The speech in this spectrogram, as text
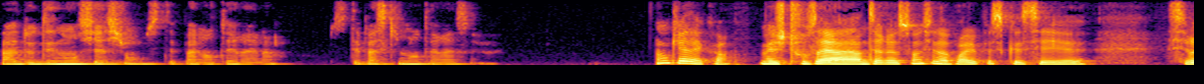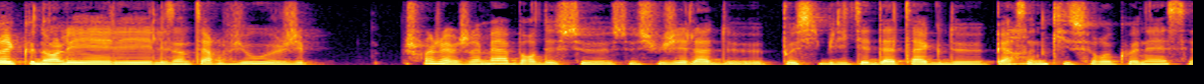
pas de dénonciation, c'était pas l'intérêt là. C'était pas ce qui m'intéressait. Ok, d'accord. Mais je trouve ça intéressant aussi d'en parler parce que c'est, vrai que dans les, les, interviews, j'ai, je crois que j'avais jamais abordé ce, ce sujet-là de possibilité d'attaque de personnes mm. qui se reconnaissent.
